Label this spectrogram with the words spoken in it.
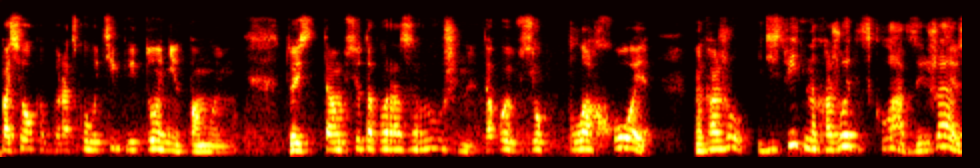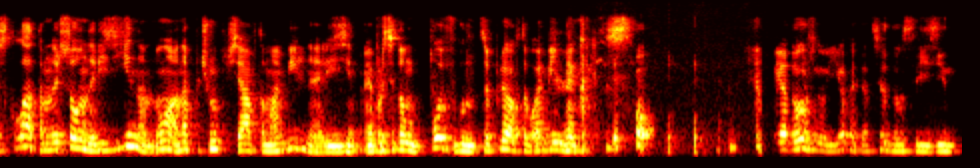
поселков городского типа и то нет, по-моему. То есть там все такое разрушенное, такое все плохое. Нахожу, действительно нахожу этот склад, заезжаю склад, там нарисована резина, но она почему-то вся автомобильная резина. Я просто думаю, пофигу, нацеплю автомобильное колесо. Я должен уехать отсюда с резиной.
